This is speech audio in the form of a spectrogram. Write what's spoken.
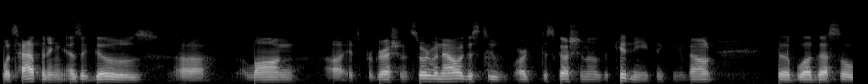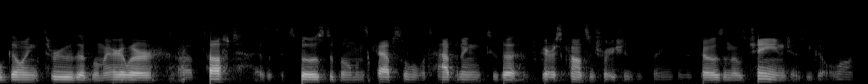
what's happening as it goes uh, along uh, its progression. It's sort of analogous to our discussion of the kidney, thinking about the blood vessel going through the glomerular uh, tuft as it's exposed to Bowman's capsule, what's happening to the various concentrations of things as it goes, and those change as you go along.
